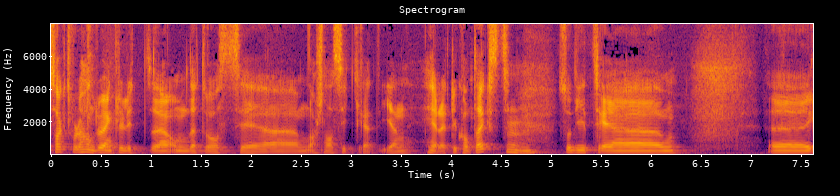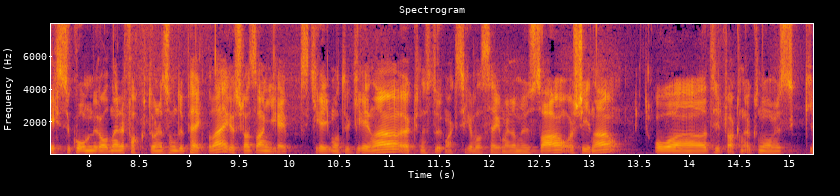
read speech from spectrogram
sagt. For det handler jo egentlig litt uh, om dette å se uh, nasjonal sikkerhet i en helhetlig kontekst. Mm. Så de tre risikoområdene eller faktorene som du peker på der, Russlands angrepskrig mot Ukraina, økende stormaktsrivalisering mellom USA og Kina og tiltakende økonomisk,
